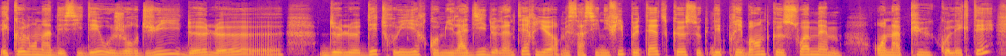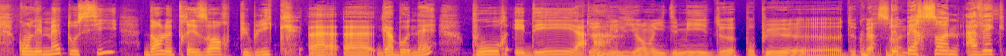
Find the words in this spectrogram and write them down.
et que l'on a décidé aujourd'hui de le, détruire, comme il a dit, de l'intérieur. Mais ça signifie peut-être que les prébendes que soi-même on a pu collecter, qu'on les mette aussi dans le trésor public euh, euh, gabonais pour aider à... 2 millions et demi de, euh, de personnes. De personnes avec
